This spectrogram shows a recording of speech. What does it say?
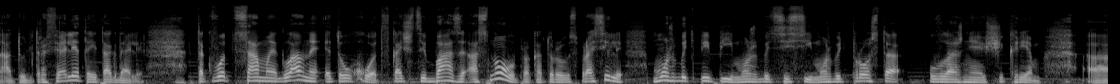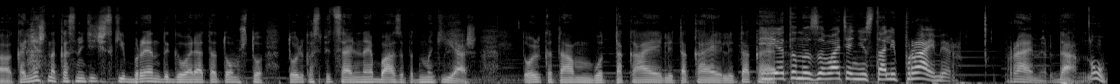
от ультрафиолета и так далее. Так вот, самое главное это уход. В качестве базы основы, про которую вы спросили, может быть PP, может быть CC, может быть просто увлажняющий крем. А, Конечно, косметические бренды говорят о том, что только специальная база под макияж, только там вот такая или такая или И такая. это называть они стали праймер. Праймер, да. Ну,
